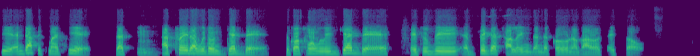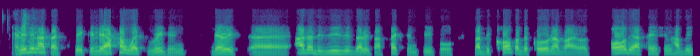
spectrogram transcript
fear. And that is my fear that mm. I pray that we don't get there because when we get there, it will be a bigger challenge than the coronavirus itself. Absolutely. And even as I speak, in the Upper West region, there is uh, other diseases that is affecting people, but because of the coronavirus, all the attention have been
